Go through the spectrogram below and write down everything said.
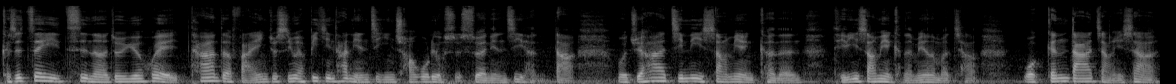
可是这一次呢，就约会，他的反应就是因为毕竟他年纪已经超过六十岁，年纪很大，我觉得他的精力上面可能体力上面可能没有那么强。我跟大家讲一下，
